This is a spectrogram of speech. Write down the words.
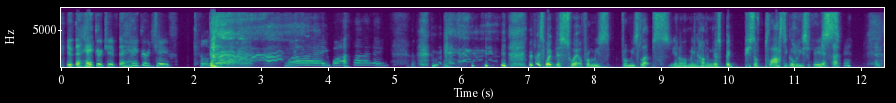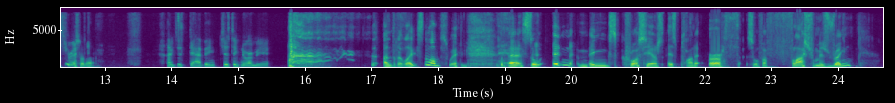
the handkerchief, the handkerchief. Tell me about it. Why? Why? Maybe just wipe the sweat from his from his lips. You know, I mean, having this big piece of plastic over his face. Yeah, that's right. That. I'm just dabbing. Just ignore me. Under the lights, no, I'm sweating. Uh, so in Ming's crosshairs is planet Earth. So if a flash from his ring,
